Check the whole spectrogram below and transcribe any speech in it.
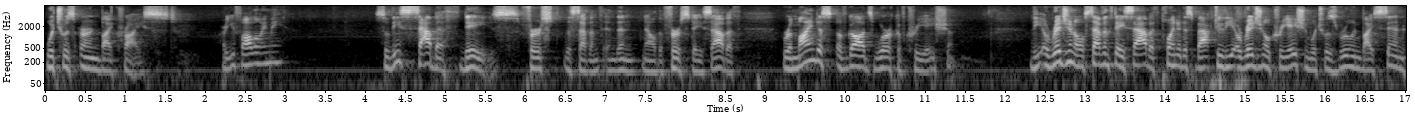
which was earned by Christ. Are you following me? So these Sabbath days, first the seventh, and then now the first day Sabbath, remind us of God's work of creation. The original seventh day Sabbath pointed us back to the original creation, which was ruined by sin.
